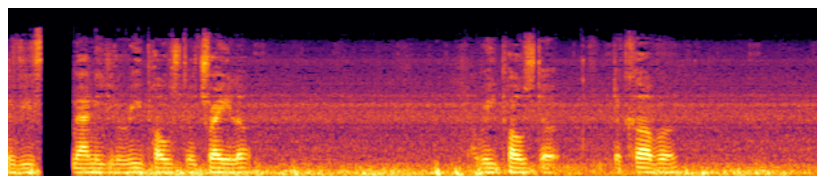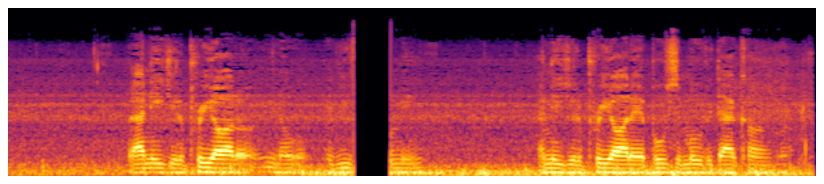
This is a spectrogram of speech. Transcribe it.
If you I need you to repost the trailer. Repost the the cover. But I need you to pre-order, you know, if you me, I need you to pre-order at boosiemovie.com, bro.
